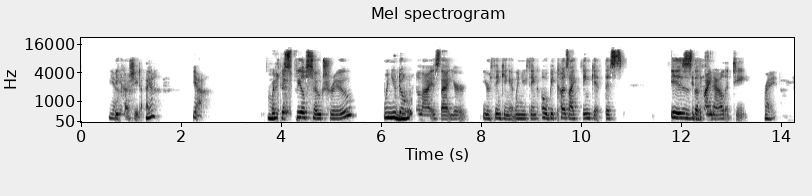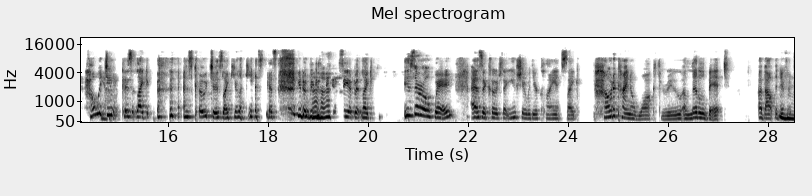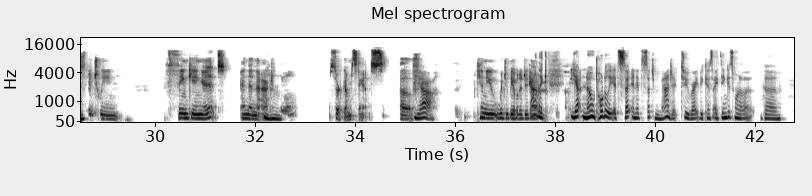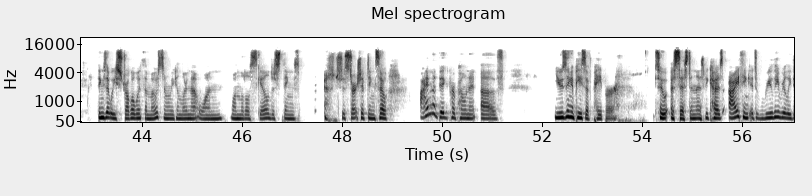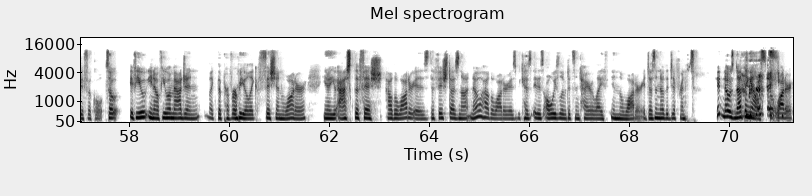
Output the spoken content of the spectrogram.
yeah. because she died. Yeah. Yeah. Which just feels so true. when you mm-hmm. don't realize that you're you're thinking it when you think oh because i think it this is it the is. finality right how would yeah. you because like as coaches like you're like yes yes you know because uh-huh. you can see it but like is there a way as a coach that you share with your clients like how to kind of walk through a little bit about the difference mm-hmm. between thinking it and then the mm-hmm. actual mm-hmm. circumstance of yeah can you would you be able to do that like yeah no totally it's and it's such magic too right because i think it's one of the the things that we struggle with the most and we can learn that one one little skill just things just start shifting so i'm a big proponent of using a piece of paper to assist in this because i think it's really really difficult. So if you you know if you imagine like the proverbial like fish in water you know you ask the fish how the water is. The fish does not know how the water is because it has always lived its entire life in the water. It doesn't know the difference. It knows nothing else but water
